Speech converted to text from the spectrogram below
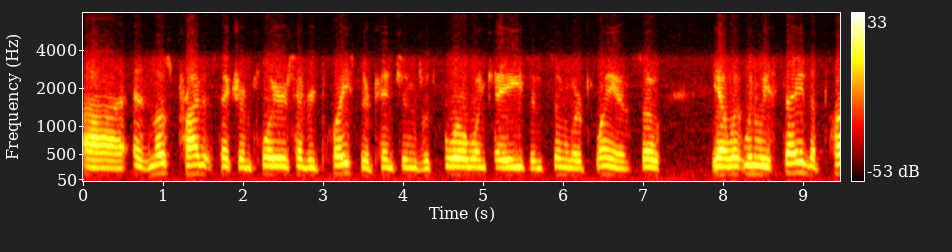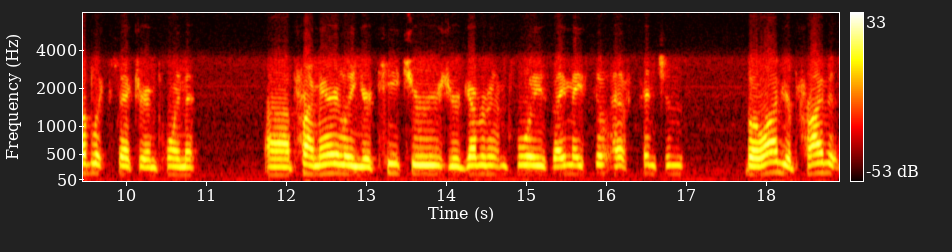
uh, as most private sector employers have replaced their pensions with 401ks and similar plans. So, you know, when, when we say the public sector employment, uh, primarily your teachers, your government employees, they may still have pensions, but a lot of your private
